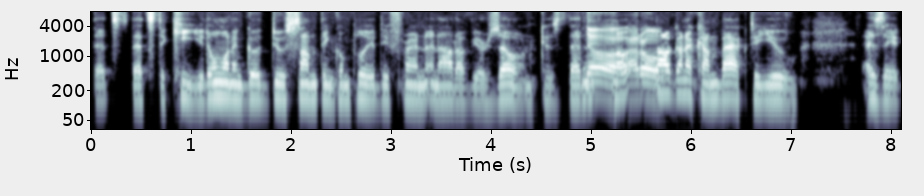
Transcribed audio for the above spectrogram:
that's that's the key you don't want to go do something completely different and out of your zone because that no, I don't, not going to come back to you as a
